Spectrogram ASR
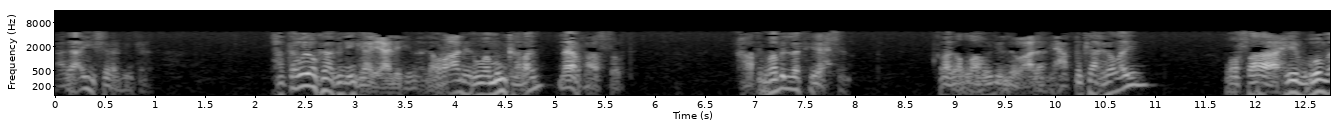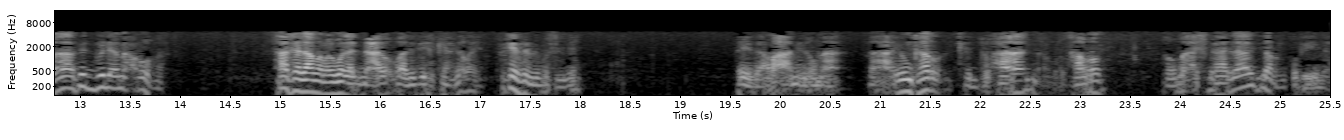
على أي سبب كان. حتى ولو كان في الإنكار عليهما لو رأى منهما منكرا لا يرفع الصوت. خاطبها بالتي أحسن. قال الله جل وعلا في حق الكافرين وصاحبهما في الدنيا معروفا هكذا أمر الولد مع والديه الكافرين. فكيف بالمسلمين؟ فإذا رأى منهما ما ينكر كالدخان أو الخمر أو ما أشبه ذلك يرفق فيهما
